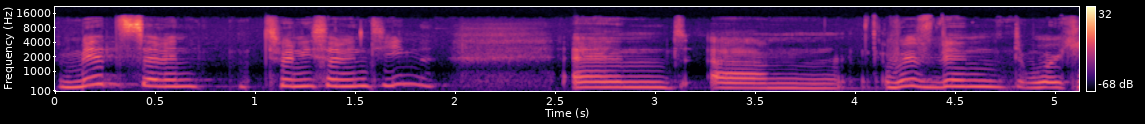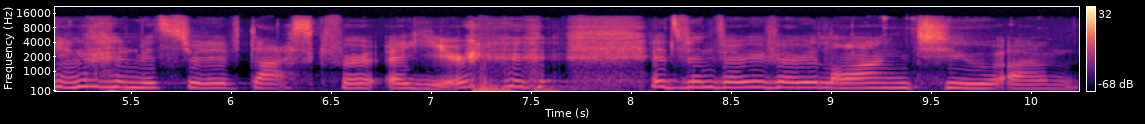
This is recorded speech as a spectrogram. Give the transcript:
mid 2017, and um, we've been working on administrative tasks for a year. it's been very, very long to um,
